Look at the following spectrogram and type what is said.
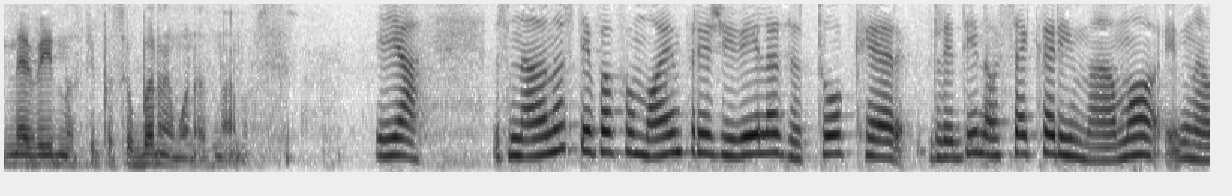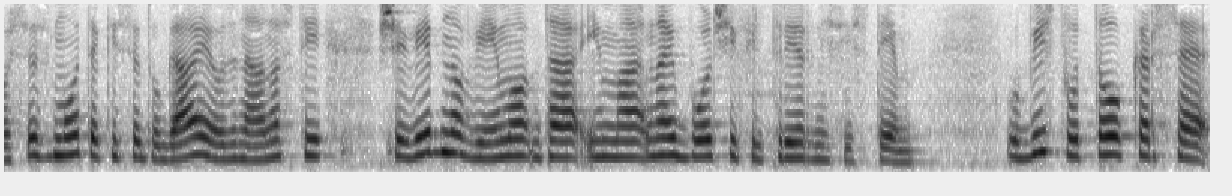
nevednosti pa se obrnemo na znanost? Ja. Znanost je pa po mojem preživela zato, ker glede na vse, kar imamo na vse zmote, ki se dogajajo v znanosti, še vedno vemo, da ima najboljši filtrirni sistem. V bistvu to, kar se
